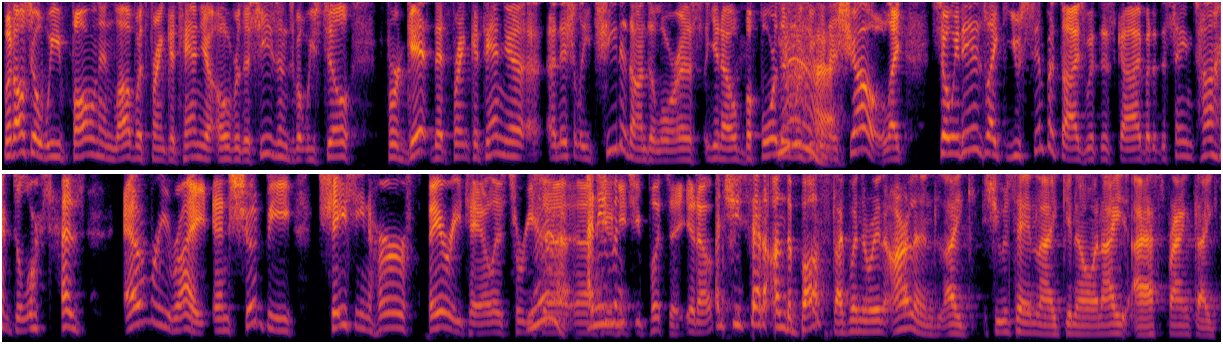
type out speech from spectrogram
But also we've fallen in love with Frank Catania over the seasons, but we still forget that Frank Catania uh, initially cheated on Dolores, you know, before there was even a show. Like so it is like you sympathize with this guy, but at the same time, Dolores has every right and should be chasing her fairy tale, as Teresa Yeah, uh, and even- Giudice puts it. You know, And she said on the bus, like when they were in Ireland, like she was saying, like, you know, and I, I asked Frank, like,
